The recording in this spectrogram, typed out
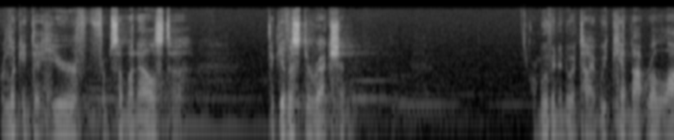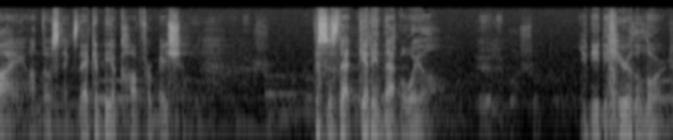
We're looking to hear from someone else to, to give us direction. We're moving into a time we cannot rely on those things. That can be a confirmation. This is that getting that oil. You need to hear the Lord.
